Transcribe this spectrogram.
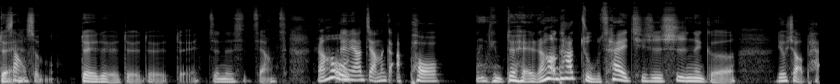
上什么。对对对对对，真的是这样子。然后那你要讲那个阿婆，嗯，对。然后它主菜其实是那个牛小排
